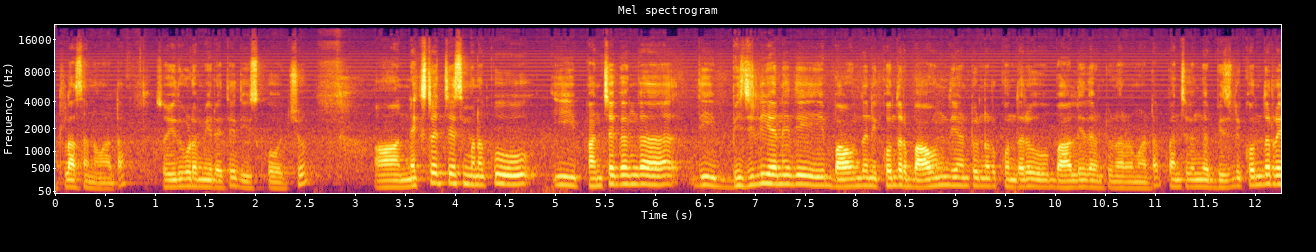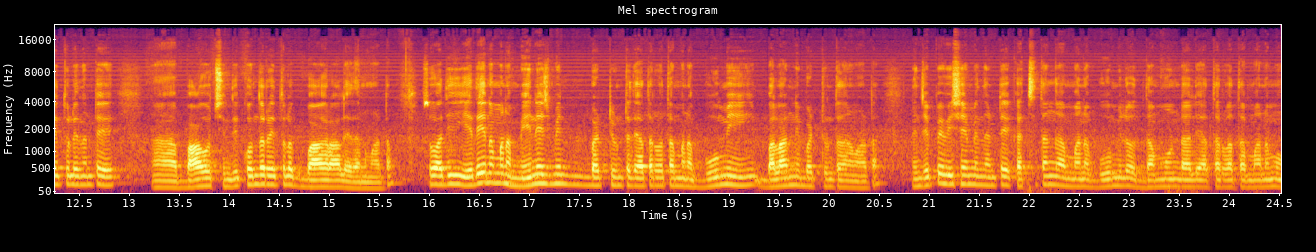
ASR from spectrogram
అట్లాస్ అన్నమాట. సో ఇది కూడా మీరైతే తీసుకోవచ్చు. నెక్స్ట్ వచ్చేసి మనకు ఈ పంచగంగది బిజిలీ అనేది బాగుందని కొందరు బాగుంది అంటున్నారు కొందరు బాగాలేదు అంటున్నారు అనమాట పంచగంగ బిజిలీ కొందరు రైతులు ఏంటంటే బాగా వచ్చింది కొందరు రైతులకు బాగా రాలేదన్నమాట. సో అది ఏదైనా మన మేనేజ్మెంట్ బట్టి ఉంటుంది ఆ తర్వాత మన భూమి బలాన్ని బట్టి ఉంటుంది అనమాట నేను చెప్పే విషయం ఏంటంటే ఖచ్చితంగా మన భూమిలో దమ్ము ఉండాలి ఆ తర్వాత మనము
